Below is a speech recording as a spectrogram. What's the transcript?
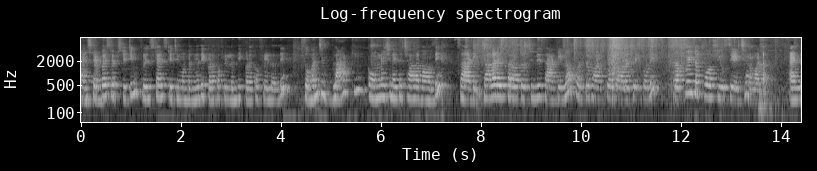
And step by step stitching frill style stitching ఉంటుంది కదా. ఇక్కడ ఒక ఫ్రిల్ ఉంది ఇక్కడ ఒక ఫ్రిల్ ఉంది. సో మంచి బ్లాక్కి కాంబినేషన్ అయితే చాలా బాగుంది. సాటిన్ చాలా డేస్ తర్వాత వచ్చింది సాటిన్ కొంచెం ఫాస్ట్గా అయితే ఆర్డర్ చేసుకొని rough and tough wash use చేయొచ్చు అనమాట అండ్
